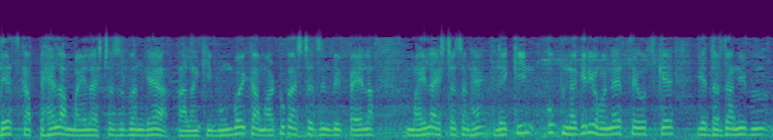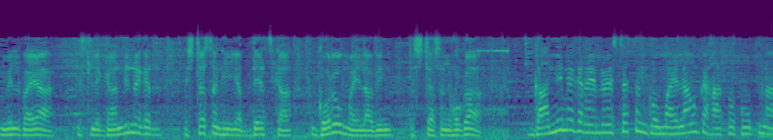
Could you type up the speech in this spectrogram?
देश का पहला महिला स्टेशन बन गया। हालाँकि मुंबई का माटुका स्टेशन भी पहला महिला स्टेशन है, लेकिन उपनगरीय होने से उसके ये दर्जा नहीं मिल पाया। इसलिए गांधीनगर स्टेशन ही अब देश का गौरव महिला विंग स्टेशन होगा। गांधीनगर रेलवे स्टेशन को महिलाओं के हाथों सौंपना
